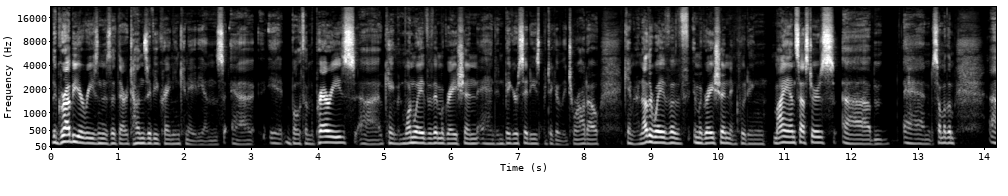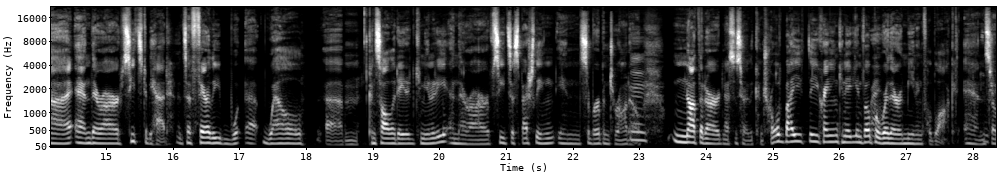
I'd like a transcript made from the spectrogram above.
The grubbier reason is that there are tons of Ukrainian Canadians, uh, it, both on the prairies, uh, came in one wave of immigration, and in bigger cities, particularly Toronto, came in another wave of immigration, including my ancestors. Um, and some of them, uh, and there are seats to be had. It's a fairly w- uh, well um, consolidated community, and there are seats, especially in, in suburban Toronto, not that are necessarily controlled by the Ukrainian Canadian vote, but where they're a meaningful bloc. And so,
